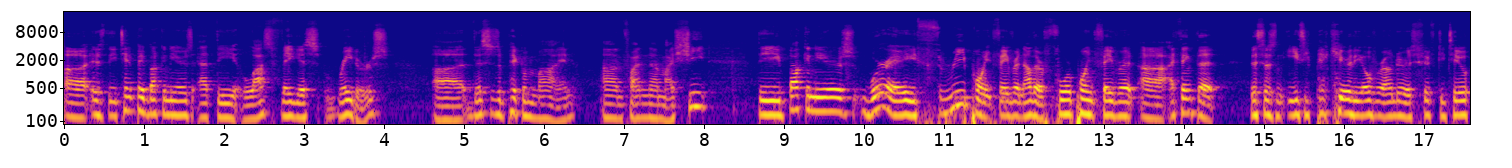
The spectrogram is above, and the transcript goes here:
uh, is the Tampa Bay Buccaneers at the Las Vegas Raiders. Uh, this is a pick of mine. I'm finding on my sheet. The Buccaneers were a three point favorite. Now they're a four point favorite. Uh, I think that this is an easy pick here. The over under is 52.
